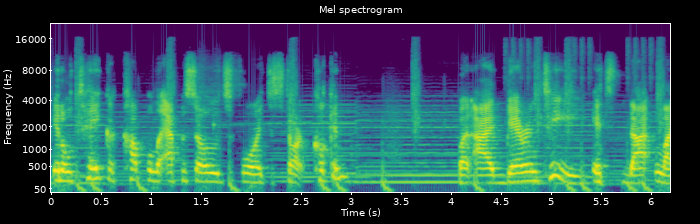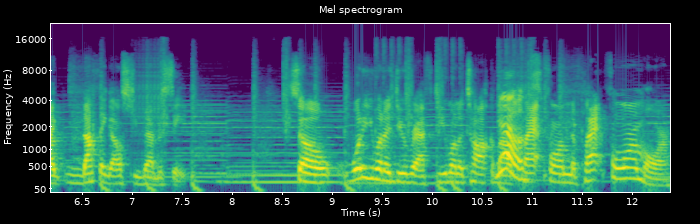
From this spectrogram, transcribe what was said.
It'll take a couple of episodes for it to start cooking, but I guarantee it's not like nothing else you've ever seen. So, what do you want to do, Ref? Do you want to talk about let's- platform to platform, or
